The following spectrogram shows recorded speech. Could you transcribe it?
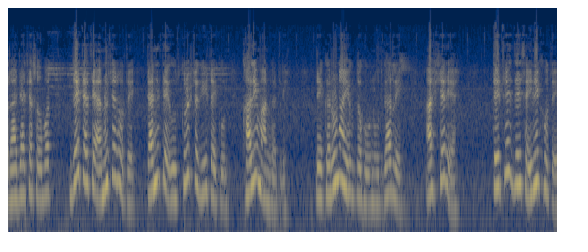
राजाच्या सोबत जे त्याचे अनुचर होते त्यांनी ते उत्कृष्ट गीत ऐकून खाली मान घातली. ते करुणायुक्त होऊन उद्गारले आश्चर्य तेथे जे सैनिक होते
